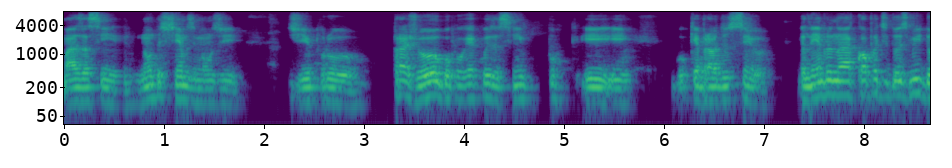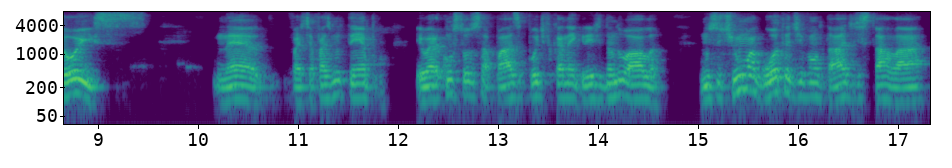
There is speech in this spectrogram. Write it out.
Mas assim, não deixemos, irmãos, de, de ir pro para jogo qualquer coisa assim por, e, e quebrar o Deus do Senhor. Eu lembro na Copa de 2002, né, já faz muito tempo, eu era consultor dos rapazes e pude ficar na igreja dando aula. Não senti uma gota de vontade de estar lá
